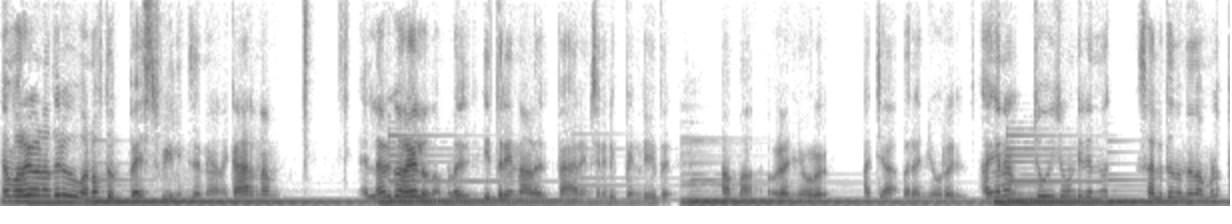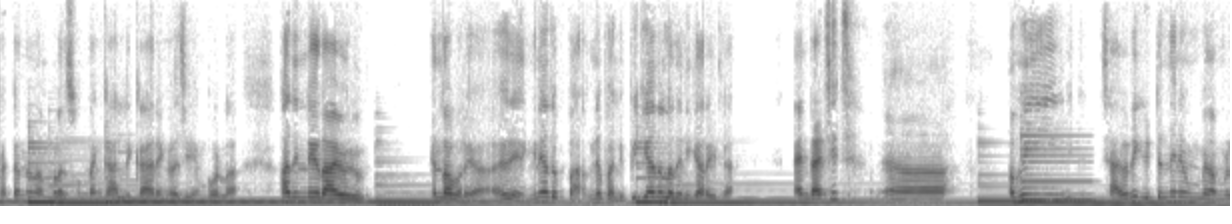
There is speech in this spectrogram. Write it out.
ഞാൻ പറയുകയാണെങ്കിൽ അതൊരു one of the best feelings തന്നെയാണ്. കാരണം എല്ലാവർക്കും അറിയാലോ നമ്മൾ ഇത്രയും നാൾ പാരൻസിനെ ഡിപ്പെൻഡ് ചെയ്ത് അമ്മ ഒരു അച്ഛ ഒരു അഞ്ഞൂറ് അങ്ങനെ ചോദിച്ചുകൊണ്ടിരുന്ന സ്ഥലത്ത് നിന്ന് നമ്മൾ പെട്ടെന്ന് നമ്മൾ സ്വന്തം കാലിൽ കാര്യങ്ങൾ ചെയ്യുമ്പോൾ ഉള്ള അതിന്റെതായ ഒരു എന്താ പറയാ എങ്ങനെ അത് പറഞ്ഞ് ഫലിപ്പിക്കുക എന്നുള്ളത് എനിക്കറിയില്ല ആൻഡ് ദാറ്റ്സ് ഇറ്റ് അപ്പൊ ഈ സാലറി കിട്ടുന്നതിന് മുമ്പ് നമ്മൾ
